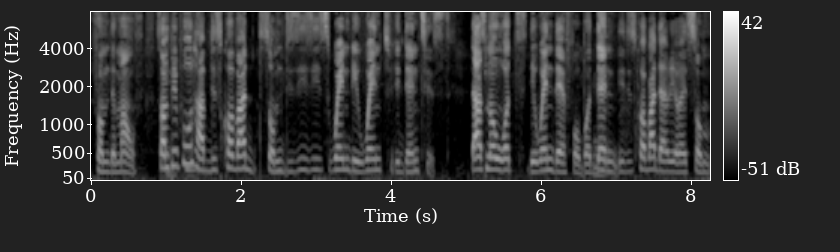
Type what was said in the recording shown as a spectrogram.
from the mouth. Some people have discovered some diseases when they went to the dentist. That's not what they went there for but then they discovered that there were some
